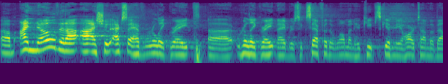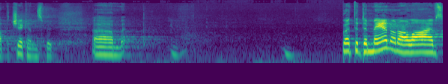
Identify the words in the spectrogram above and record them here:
Um, I know that I, I, should actually have really great, uh, really great neighbors, except for the woman who keeps giving me a hard time about the chickens. But, um, but the demand on our lives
